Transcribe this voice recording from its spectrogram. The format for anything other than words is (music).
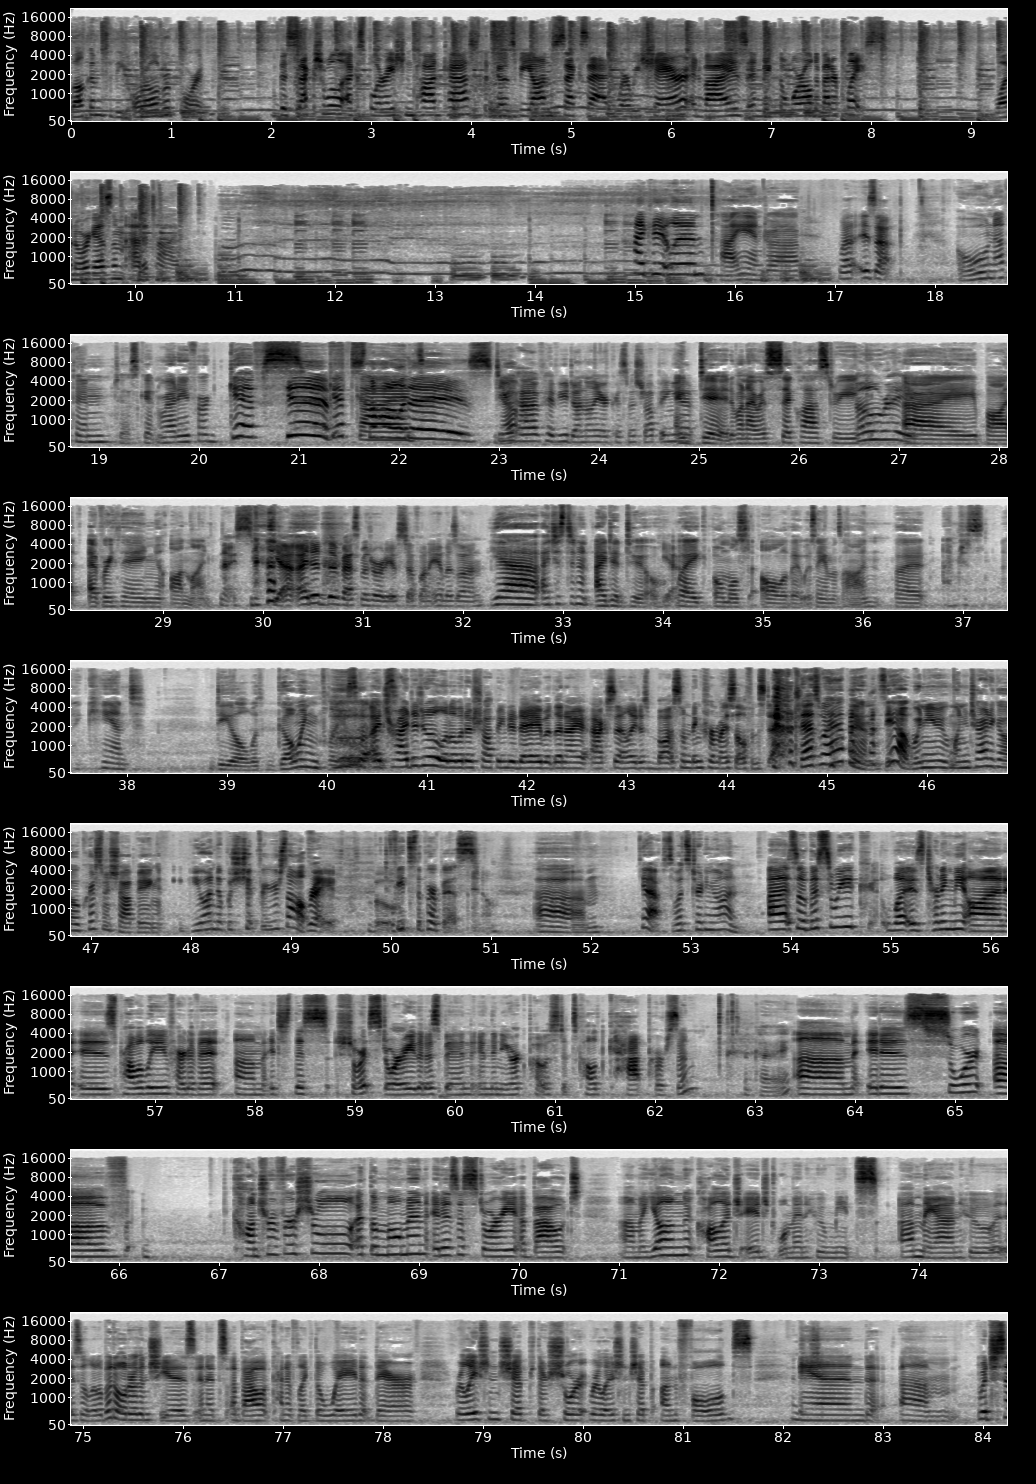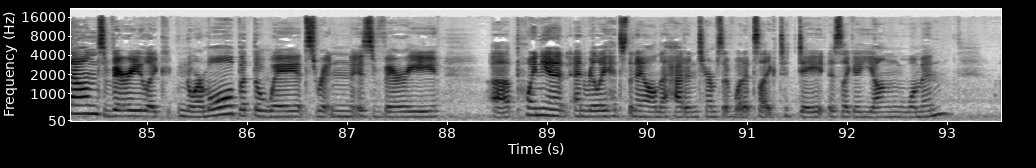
Welcome to the Oral Report. the sexual exploration podcast that goes beyond sex ed, where we share, advise, and make the world a better place. One orgasm at a time. Hi, Caitlin. Hi, Andra. What is up? Oh, nothing. Just getting ready for gifts. Gifts. Gift the holidays. Do Yep. you have? Have you done all your Christmas shopping yet? I did. When I was sick last week, Oh, right. I bought everything online. Nice. (laughs) Yeah, I did the vast majority of stuff on Amazon. Yeah, I just didn't. I did too. Yeah. Like almost all of it was Amazon, but I'm just I can't deal with going (gasps) places. I tried to do a little bit of shopping today, but then I accidentally just bought something for myself instead. That's what (laughs) happens. yeah, when you when you try to go Christmas shopping, you end up with shit for yourself. right. Boo. Defeats the purpose. I know. Um, yeah. So what's turning you on? Uh, so this week, what is turning me on is probably you've heard of it. Um, it's this short story that has been in the New York Post. It's called Cat Person. Okay. Um, it is sort of controversial at the moment. It is a story about um, a young college aged woman who meets a man who is a little bit older than she is, and it's about kind of like the way that their relationship, their short relationship, unfolds. And um, which sounds very like normal, but the way it's written is very uh, poignant and really hits the nail on the head in terms of what it's like to date as like a young woman,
